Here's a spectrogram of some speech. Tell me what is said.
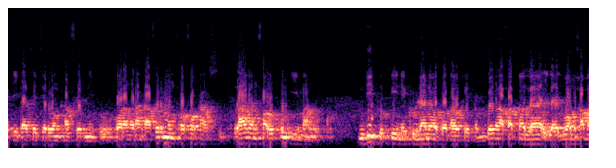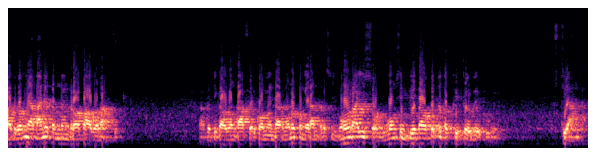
ketika jajar wong kafir niku orang-orang kafir memprovokasi lawan faukum iman di bukti ini gunanya apa tau hitam gue ngelafat la ilaha illallah Muhammad Rasul nyatanya temen neraka orang aku. Nah, ketika wong kafir komentar ngono pangeran tersinggung ora iso wong sing dia tauhid tetep beda kuwi terus diangkat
